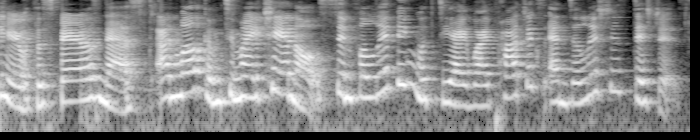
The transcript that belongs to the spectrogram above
Here with the Sparrow's Nest and welcome to my channel, Simple Living with DIY projects and delicious dishes.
